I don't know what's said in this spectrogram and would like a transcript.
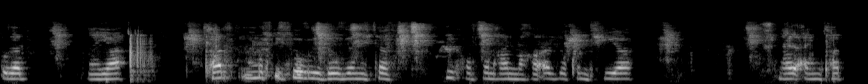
oder naja, cut muss ich sowieso, wenn ich das Mikrofon reinmache. Also kommt hier schnell ein Cut.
